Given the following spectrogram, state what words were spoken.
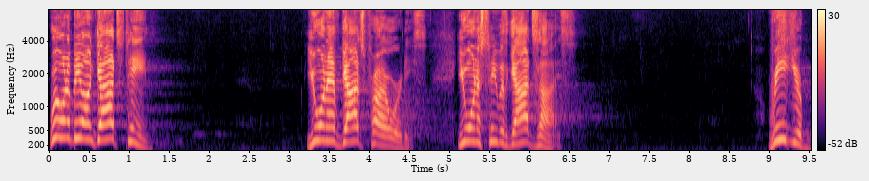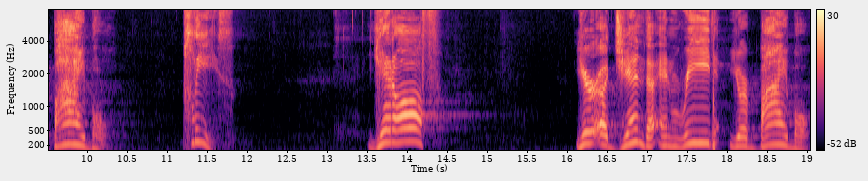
We want to be on God's team. You want to have God's priorities. You want to see with God's eyes. Read your Bible, please. Get off your agenda and read your Bible.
